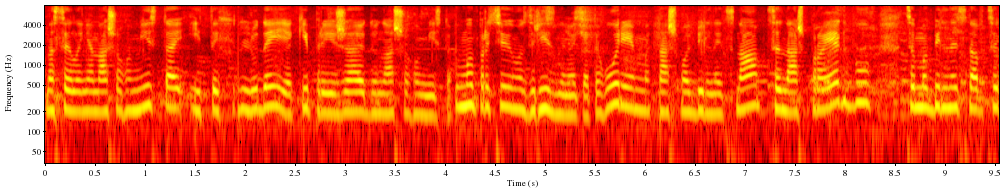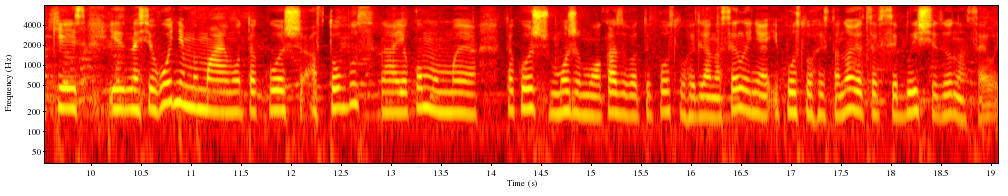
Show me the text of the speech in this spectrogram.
населення нашого міста і тих людей, які приїжджають до нашого міста. Ми працюємо з різними категоріями. Наш мобільний ЦНАП це наш проект був. Це мобільний ЦНАП, це кейс. І на сьогодні ми маємо також автобус, на якому ми також можемо оказувати послуги для населення, і послуги становляться все ближче до населення.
